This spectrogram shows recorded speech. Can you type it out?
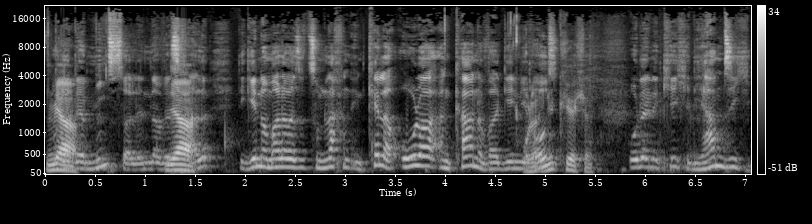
Ja. Oder der Münsterländer Westfale. Die gehen normalerweise zum Lachen in den Keller oder an Karneval gehen die Oder in raus. die Kirche. Oder in die Kirche. Die haben sich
